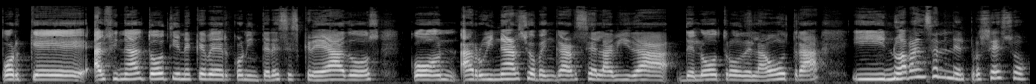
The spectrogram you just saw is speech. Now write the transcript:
porque al final todo tiene que ver con intereses creados, con arruinarse o vengarse la vida del otro o de la otra y no avanzan en el proceso.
